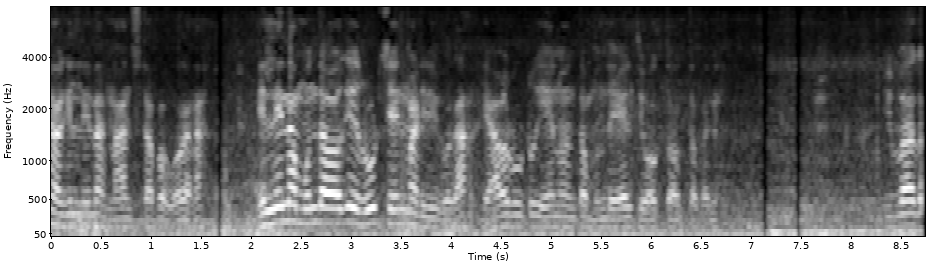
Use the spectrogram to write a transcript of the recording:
ಇವಾಗ ಇಲ್ಲಿಂದ ನಾನ್ ಸ್ಟಾಪಾಗಿ ಹೋಗೋಣ. ಇಲ್ಲಿಂದ ಮುಂದೆ ಹೋಗಿ ರೂಟ್ ಚೇಂಜ್ ಮಾಡಿದೀವಿ ಇವಾಗ. ಯಾವ ರೂಟು ಏನು ಅಂತ ಮುಂದೆ ಹೇಳ್ತೀವಿ ಹೋಗ್ತಾ ಹೋಗ್ತಾ ಬನ್ನಿ. ಇವಾಗ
